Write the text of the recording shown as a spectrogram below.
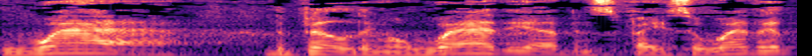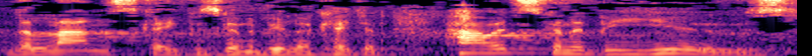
where the building or where the urban space or where the, the landscape is going to be located, how it's going to be used,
